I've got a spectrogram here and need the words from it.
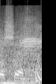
Wilson.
